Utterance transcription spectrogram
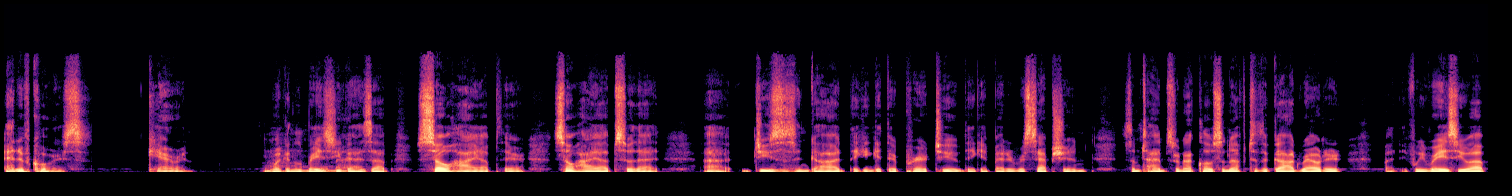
and of course, Karen. We're going to raise you guys up so high up there, so high up so that uh, Jesus and God, they can get their prayer tube, they get better reception. Sometimes they're not close enough to the God router, but if we raise you up,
